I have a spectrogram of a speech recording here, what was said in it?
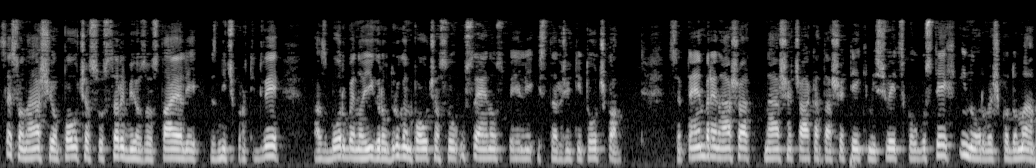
saj so naši v polčasu Srbijo zaostajali z nič proti dve, a z borbeno igro v drugem polčasu vseeno uspeli iztržiti točko. Septembre naša, naše čakata še tekmi Švedsko v gosteh in Norveško doma.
